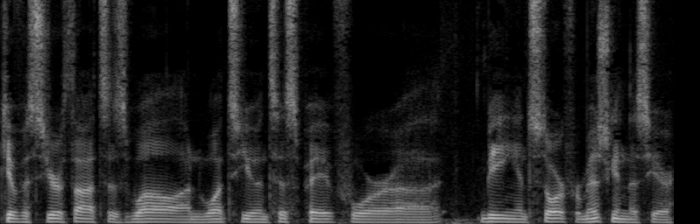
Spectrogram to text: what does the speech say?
give us your thoughts as well on what you anticipate for uh, being in store for Michigan this year.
